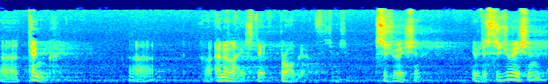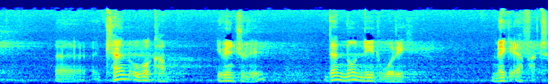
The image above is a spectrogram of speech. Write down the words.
uh, think, uh, analyze the problem, situation. situation. If the situation uh, can overcome eventually, then no need worry. Make effort.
